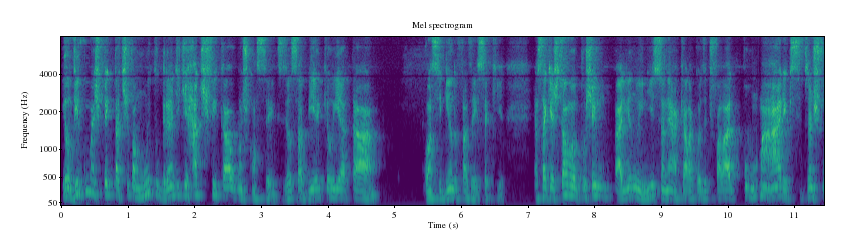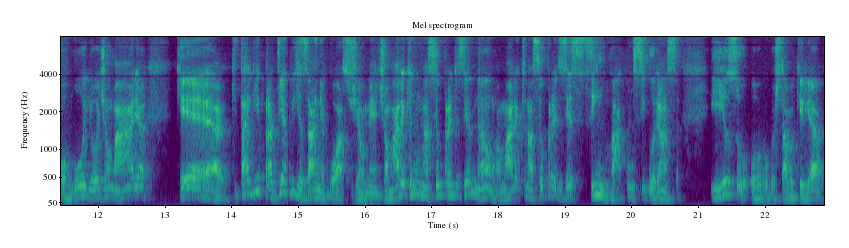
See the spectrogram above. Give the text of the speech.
Eu vim com uma expectativa muito grande de ratificar alguns conceitos. Eu sabia que eu ia estar conseguindo fazer isso aqui. Essa questão eu puxei ali no início, né, aquela coisa de falar por uma área que se transformou e hoje é uma área que é está ali para viabilizar negócios realmente. É uma área que não nasceu para dizer não, é uma área que nasceu para dizer sim, vá com segurança. E isso, Gustavo, eu queria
